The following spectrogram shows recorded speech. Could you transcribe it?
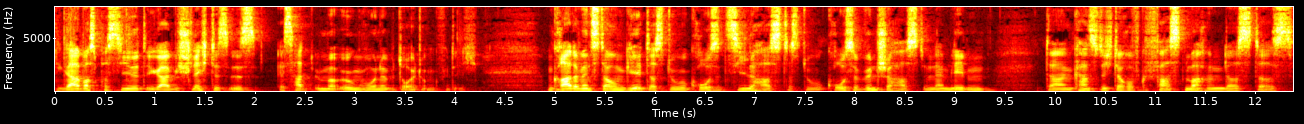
Egal was passiert, egal wie schlecht es ist, es hat immer irgendwo eine Bedeutung für dich. Und gerade wenn es darum geht, dass du große Ziele hast, dass du große Wünsche hast in deinem Leben, dann kannst du dich darauf gefasst machen, dass das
